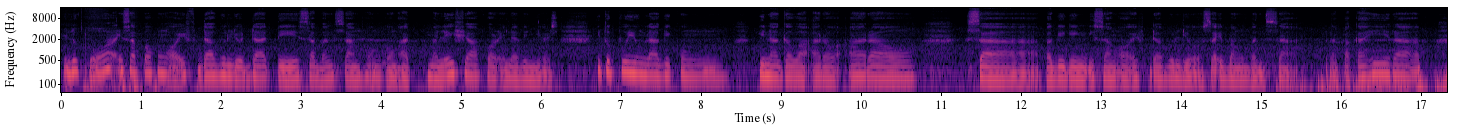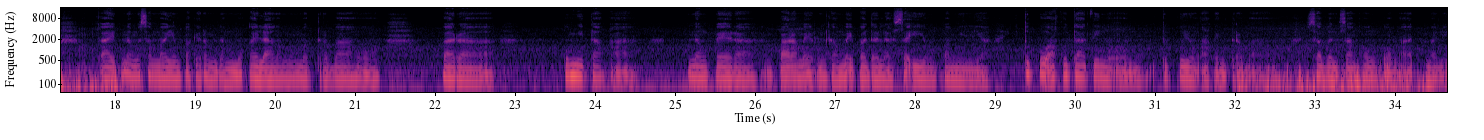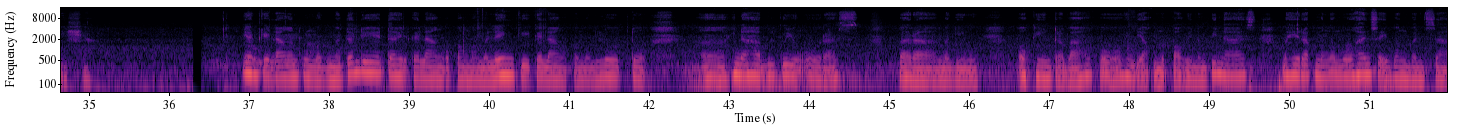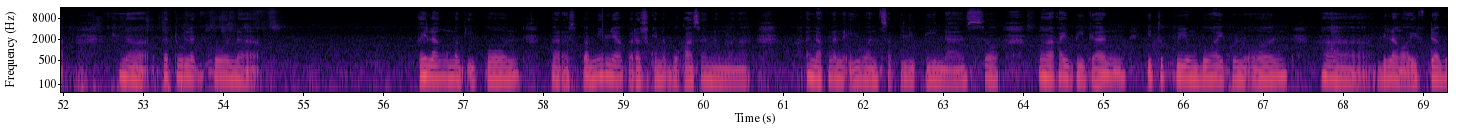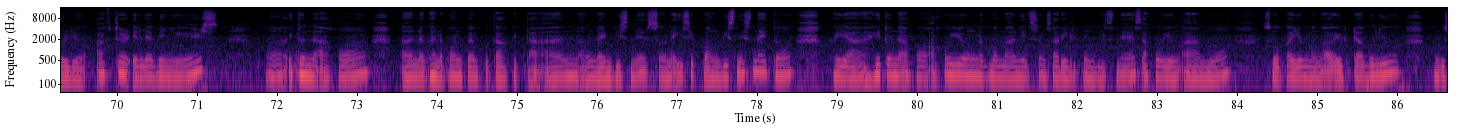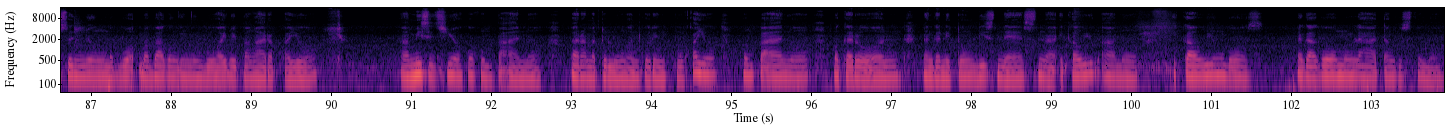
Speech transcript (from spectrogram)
Hello po, isa po akong OFW dati sa bansang Hong Kong at Malaysia for 11 years. Ito po yung lagi kong ginagawa araw-araw sa pagiging isang OFW sa ibang bansa. Napakahirap, kahit na masama yung pakiramdam mo, kailangan mong magtrabaho para kumita ka ng pera para mayroon kang maipadala sa iyong pamilya. Ito po ako dati noon. Ito po yung aking trabaho sa bansang Hong Kong at Malaysia. Yan, kailangan kong magmadali dahil kailangan ko pang mamalengke, kailangan ko pang magluto. Ah, hinahabol ko yung oras para maging okay yung trabaho ko, hindi ako mapawi ng Pinas. Mahirap mangamuhan sa ibang bansa na katulad ko na kailangan mag-ipon para sa pamilya, para sa kinabukasan ng mga anak na naiwan sa Pilipinas. So, mga kaibigan, ito po yung buhay ko noon ha, bilang OFW. After 11 years, ah, ito na ako. Ah, naghanap ako pa yung pagkakitaan na online business. So, naisip ko ang business na ito. Kaya, ito na ako. Ako yung nagmamanage ng sarili kong business. Ako yung amo. So, kayong mga OFW, kung gusto ninyong mabagong inyong buhay, may pangarap kayo, uh, message nyo ako kung paano para matulungan ko rin po kayo kung paano magkaroon ng ganitong business na ikaw yung amo, ikaw yung boss, nagagawa mong lahat ang gusto mo.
